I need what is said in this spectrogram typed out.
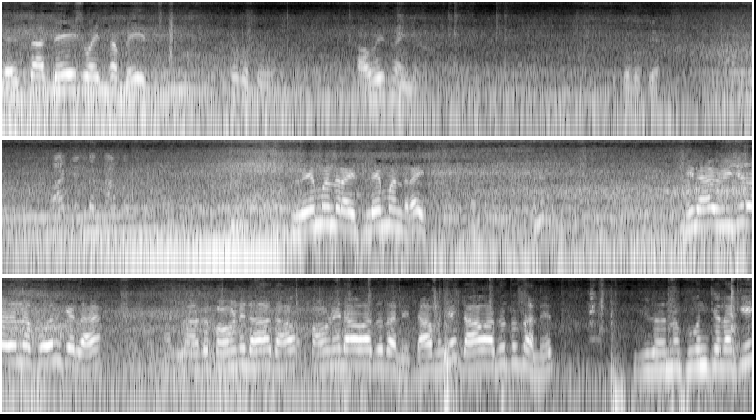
जैसा देश वैसा भेस. कुठे बसू. खाऊच नाही कुठे बसूया. लेमन राईस लेमन राईस मी ना विजय दादांना फोन केला. म्हटलं आता पावणे दहा दहा पावणे दहा वाजत आले दहा म्हणजे दहा वाजतच आलेत. विजय फोन केला की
